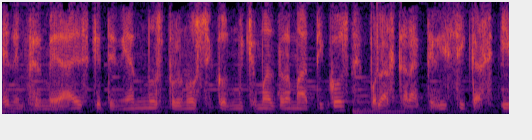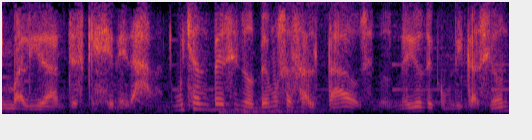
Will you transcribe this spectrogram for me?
en enfermedades que tenían unos pronósticos mucho más dramáticos por las características invalidantes que generaban. Muchas veces nos vemos asaltados en los medios de comunicación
